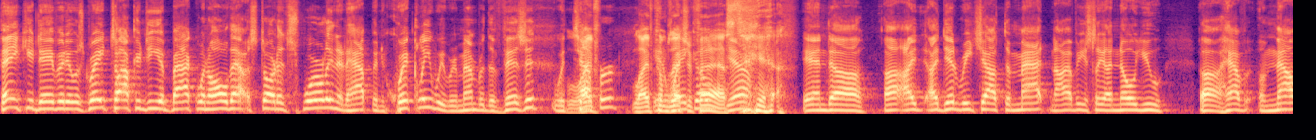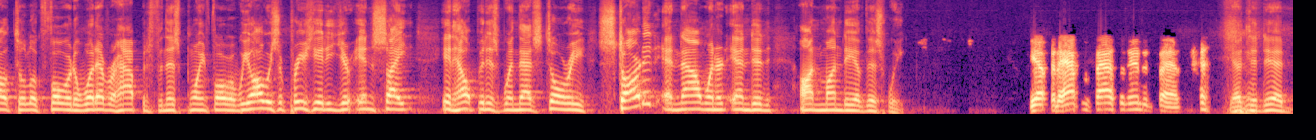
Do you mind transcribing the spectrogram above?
Thank you, David. It was great talking to you back when all that started swirling. It happened quickly. We remember the visit with life, Tepper. Life comes at you fast. Yeah. yeah. And uh, I, I did reach out to Matt, and obviously I know you uh, have now to look forward to whatever happens from this point forward. We always appreciated your insight in helping us when that story started and now when it ended on Monday of this week. Yep, it happened fast and ended fast. yes, it did.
